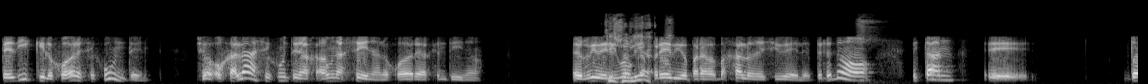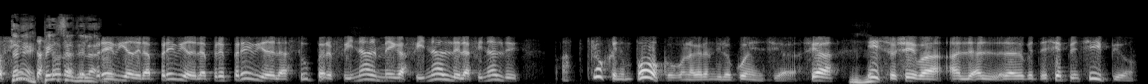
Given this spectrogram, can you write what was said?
pedís que los jugadores se junten. Yo, ojalá se junten a, una cena los jugadores argentinos. El River y Boca previo para bajar los decibeles. Pero no, están eh, 200 horas de, la... previa, de la previa, de la pre-previa, de la super final, mega final, de la final de... Aflojen un poco con la grandilocuencia. O sea, eso lleva a lo que te decía al principio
